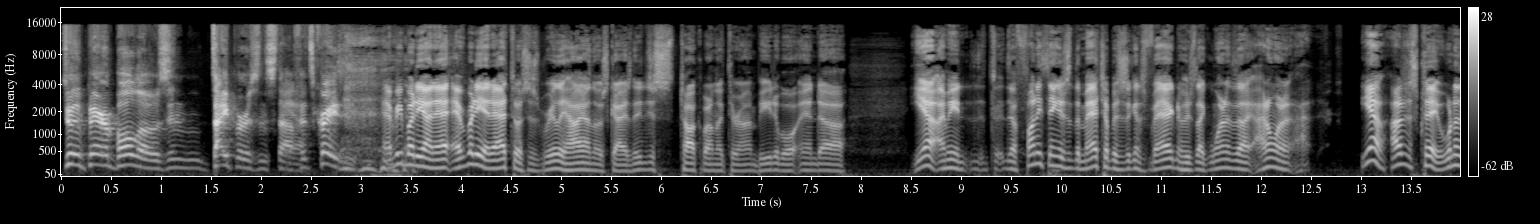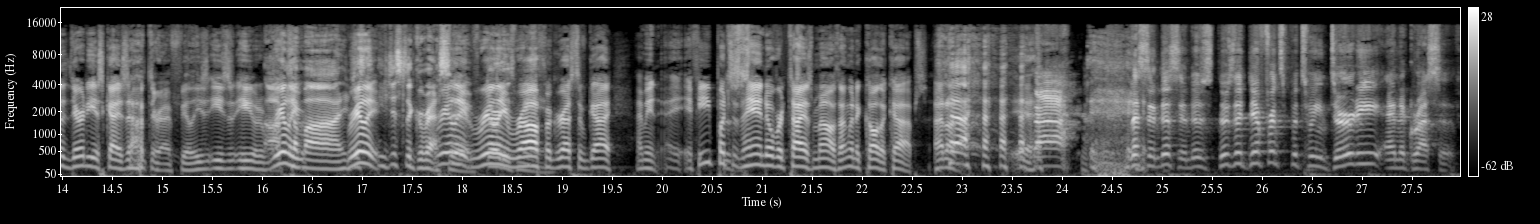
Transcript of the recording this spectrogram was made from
doing berimbolos and diapers and stuff. Yeah. It's crazy. everybody on everybody at Atos is really high on those guys. They just talk about them like they're unbeatable. And uh, yeah, I mean, th- the funny thing is that the matchup is against Wagner, who's like one of the I don't want to. Yeah, I'll just say one of the dirtiest guys out there. I feel he's he's he Aw, really come on. He really just- he's just aggressive. really really Dirty's rough mean. aggressive guy. I mean, if he puts his hand over Ty's mouth, I'm going to call the cops. I don't. yeah. Listen, listen. There's there's a difference between dirty and aggressive.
